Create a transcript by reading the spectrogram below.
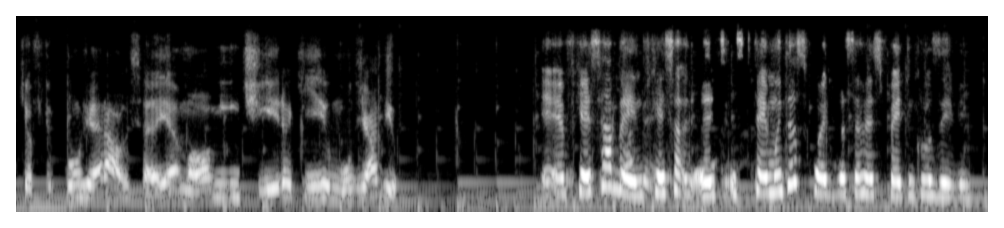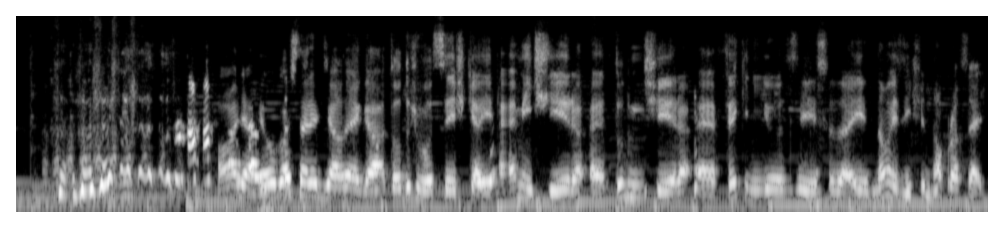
que eu fico com geral. Isso aí é a maior mentira que o mundo já viu. Eu fiquei sabendo, fiquei sa... eu Tem muitas coisas a seu respeito, inclusive. Olha, eu gostaria de alegar a todos vocês que aí é mentira, é tudo mentira, é fake news e isso daí não existe, não procede.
